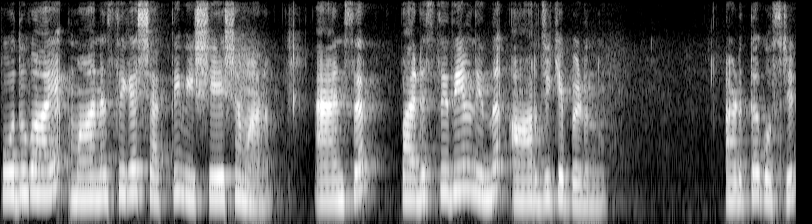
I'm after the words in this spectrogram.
പൊതുവായ മാനസിക ശക്തി വിശേഷമാണ്. ആൻസർ പരിസ്ഥിതിയിൽ നിന്ന് ആർജിക്കപ്പെടുന്നു. അടുത്ത ക്വസ്റ്റ്യൻ.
